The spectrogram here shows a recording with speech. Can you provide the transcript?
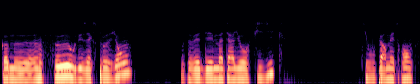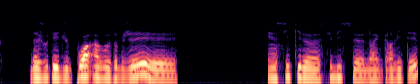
comme euh, un feu ou des explosions. Vous avez des matériaux physiques qui vous permettront d'ajouter du poids à vos objets et, ainsi qu'ils euh, subissent la gravité.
